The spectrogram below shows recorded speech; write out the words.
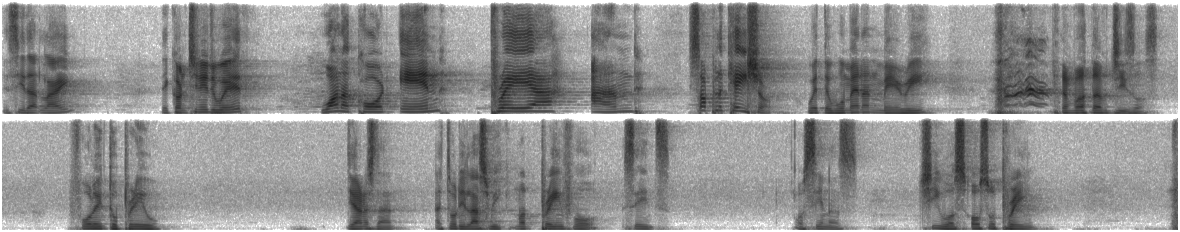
You see that line? They continued with one accord in prayer and supplication with the woman and Mary, the mother of Jesus falling to pray. Do you understand? I told you last week, not praying for saints or sinners. She was also praying.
